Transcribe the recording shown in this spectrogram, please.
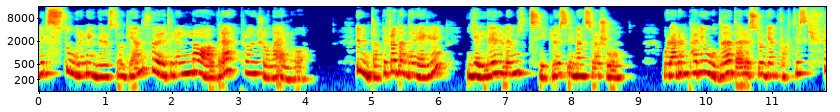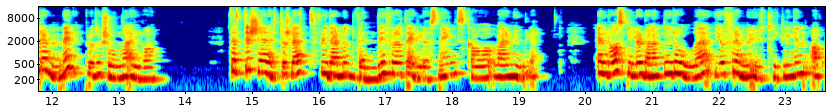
vil store mengder østrogen føre til en lavere produksjon av LH. Unntaket fra denne regelen gjelder ved midtsyklus i menstruasjon, hvor det er en periode der østrogen faktisk fremmer produksjonen av LH. Dette skjer rett og slett fordi det er nødvendig for at eggløsning skal være mulig. LH spiller da en rolle i å fremme utviklingen av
